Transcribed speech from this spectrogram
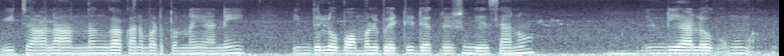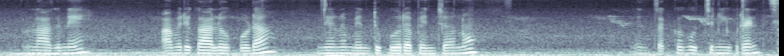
ఇవి చాలా అందంగా కనబడుతున్నాయని ఇందులో బొమ్మలు పెట్టి డెకరేషన్ చేశాను. ఇండియాలో లాగానే అమెరికాలో కూడా నేను మెంతుకూర పెంచాను. ఎంత చక్కగా వచ్చినాయి ఫ్రెండ్స్.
